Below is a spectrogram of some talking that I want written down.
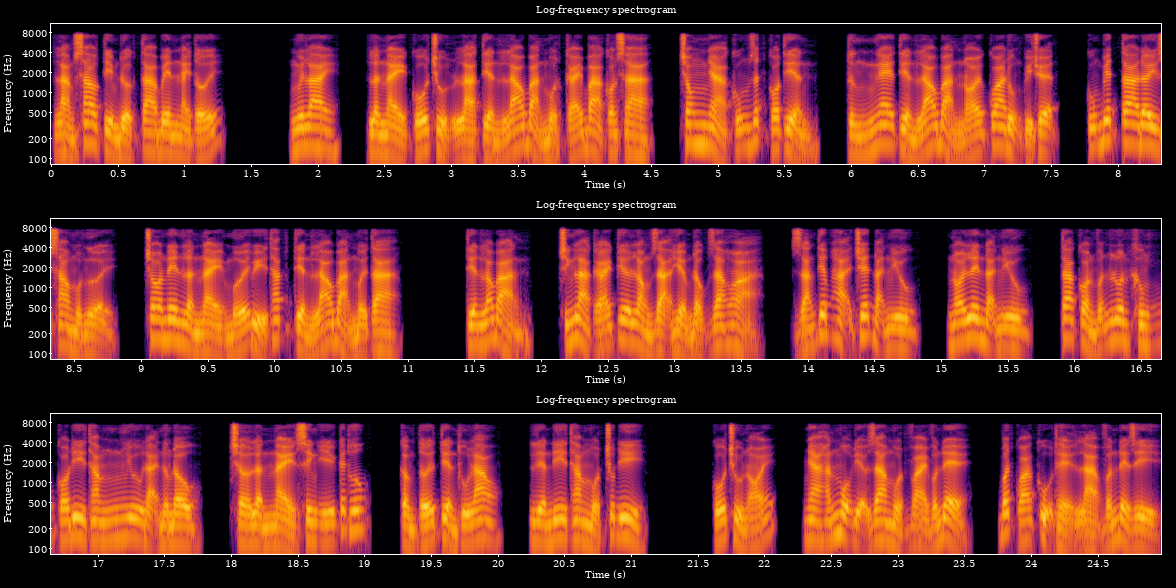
làm sao tìm được ta bên này tới? Nguyên lai、like, lần này cố chủ là tiền lão bản một cái bà con xa trong nhà cũng rất có tiền từng nghe tiền lão bản nói qua đụng bị chuyện cũng biết ta đây sao một người cho nên lần này mới bị thắc tiền lão bản mời ta. Tiền lão bản chính là cái kia lòng dạ hiểm độc ra hỏa gián tiếp hại chết đại niu nói lên đại niu ta còn vẫn luôn không có đi thăm niu đại nương đâu chờ lần này sinh ý kết thúc cầm tới tiền thù lao liền đi thăm một chút đi. Cố chủ nói nhà hắn mộ địa ra một vài vấn đề bất quá cụ thể là vấn đề gì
